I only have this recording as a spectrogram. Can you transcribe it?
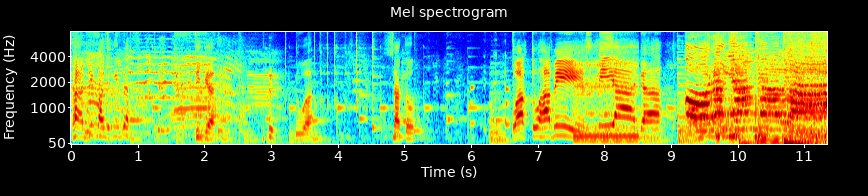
Tadi pas kita. Tiga. Dua. Satu. Waktu habis. Tiada orang yang melarang.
